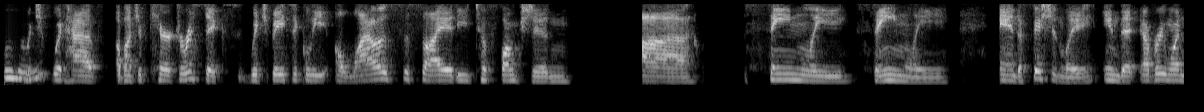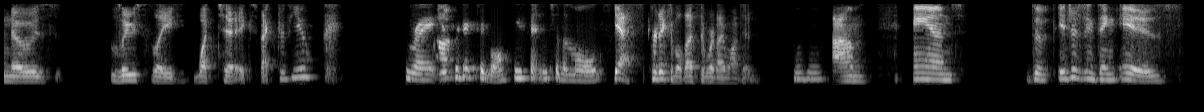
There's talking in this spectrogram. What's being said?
mm-hmm. which would have a bunch of characteristics which basically allows society to function uh, sanely, sanely and efficiently in that everyone knows loosely what to expect of you. Right. You're um, predictable. You fit into the mold. Yes, predictable. That's the word I wanted. Mm-hmm. Um, and the interesting thing is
